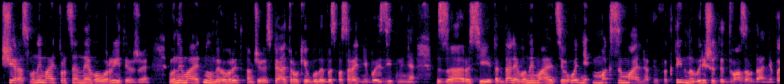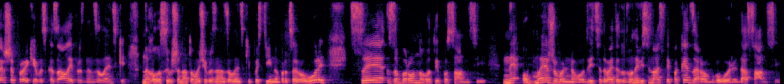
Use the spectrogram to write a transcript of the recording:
Ще раз вони мають про це не говорити вже. Вони мають ну не говорити там через 5 років буде безпосереднє боєзіткнення з Росією і так далі. Вони мають сьогодні максимально ефективно вирішити два завдання. Перше, про яке ви сказали, і президент Зеленський наголосивши на тому, що президент Зеленський постійно про це говорить. Це заборонного типу санкцій, не обмежувального. Дивіться, давайте тут вони 18-й пакет зараз обговорюють да санкції,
